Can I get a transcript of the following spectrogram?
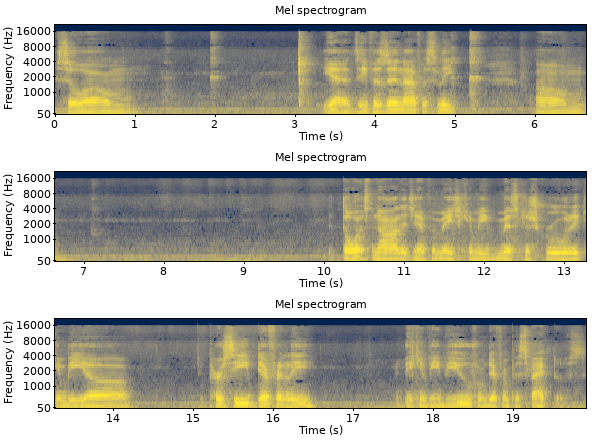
So um, yeah, Z for Zen, not for sleep. Um, thoughts, knowledge, information can be misconstrued. It can be uh, perceived differently. It can be viewed from different perspectives.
